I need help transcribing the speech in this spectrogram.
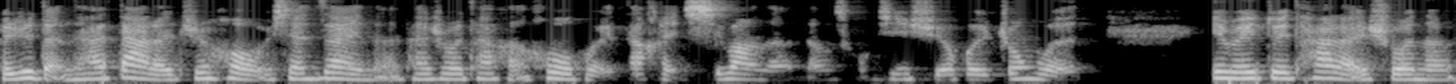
可是等他大了之后，现在呢，他说他很后悔，他很希望呢能重新学会中文，因为对他来说呢，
